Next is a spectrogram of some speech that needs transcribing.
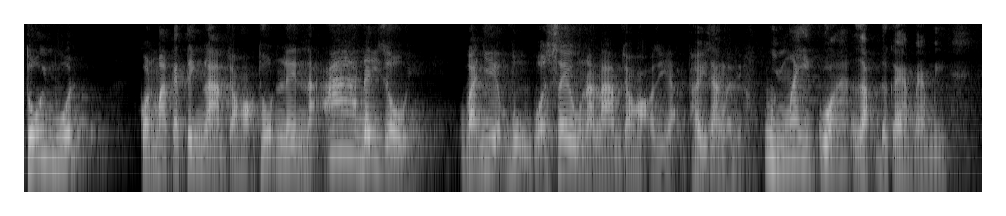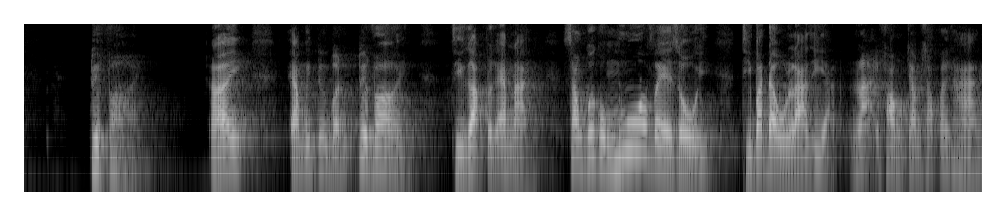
tôi muốn còn marketing làm cho họ thốt lên là a à, đây rồi. Và nhiệm vụ của sale là làm cho họ gì ạ? Thấy rằng là gì? ui may quá gặp được em em ấy tuyệt vời. Đấy em ấy tư vấn tuyệt vời. Thì gặp được em này. Xong cuối cùng mua về rồi thì bắt đầu là gì ạ? Lại phòng chăm sóc khách hàng.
